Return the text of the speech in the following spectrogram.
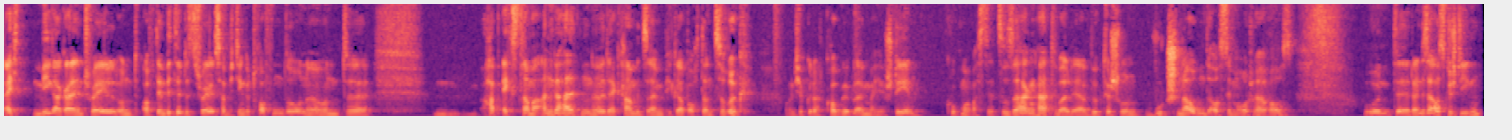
echt mega geilen Trail und auf der Mitte des Trails habe ich den getroffen so ne und äh, habe extra mal angehalten. Ne? Der kam mit seinem Pickup auch dann zurück und ich habe gedacht, komm, wir bleiben mal hier stehen, guck mal, was der zu sagen hat, weil der wirkte schon wutschnaubend aus dem Auto heraus. Und äh, dann ist er ausgestiegen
